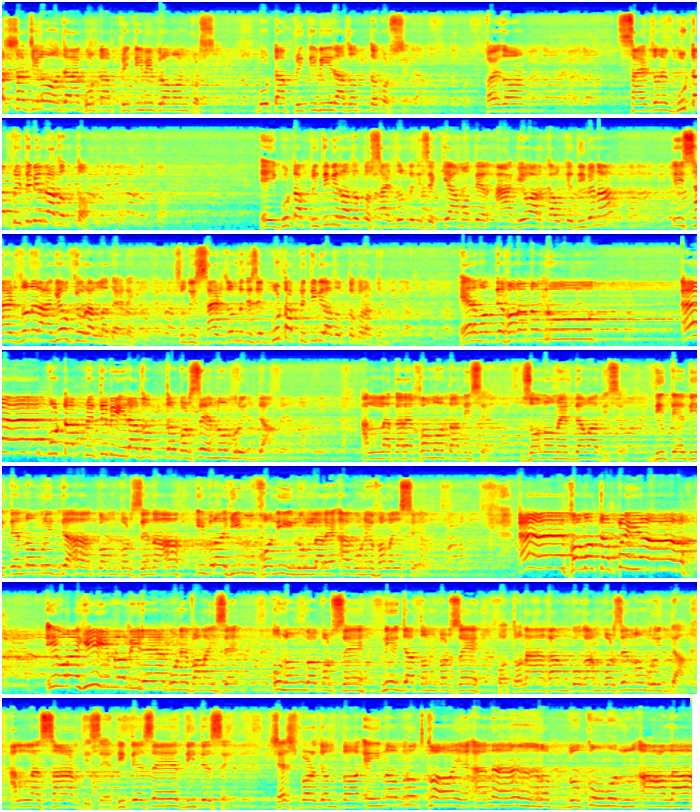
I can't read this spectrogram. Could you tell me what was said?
বাদশা ছিল, যারা গোটা পৃথিবী ভ্রমণ করছে, গোটা পৃথিবী রাজত্ব করছে। কয়জন? ষাট জনে গোটা পৃথিবীর রাজত্ব। এই গোটা পৃথিবীর রাজত্ব ষাট জনকে দিছে। কেয়ামতের আগেও আর কাউকে দিবে না। এই ষাট জনের আগেও কেউ আল্লাহ দেয় নাই। শুধু ষাট জনকে দিছে গোটা পৃথিবী রাজত্ব করার জন্য। এর মধ্যে হলো নমরুদ। গোটা পৃথিবী রাজত্ব করছে নমরুদ্দা আল্লাহ তারে ক্ষমতা দিছে, জনমের দেওয়া দিছে। দিতে দিতে নমরুদ্দা কম করছে না, ইব্রাহিম খলিলুল্লাহরে আগুনে ফলাইছে। ক্ষমতা পাইয়া ইব্রাহিম নবীরে আগুনে ফালাইছে, উলঙ্গ করছে, নির্যাতন করছে কত না কাম কোকাম করছে নমরুদ্দা। আল্লাহ সার দিছে, দিতেছে দিতেছে। শেষ পর্যন্ত এই নমরুদ কয়, আনা রব্বুকুমুল আলা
